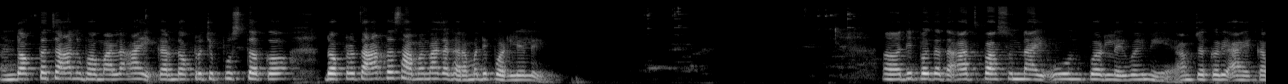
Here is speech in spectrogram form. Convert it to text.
आणि डॉक्टरचा अनुभव मला आहे. कारण डॉक्टरचे पुस्तकं डॉक्टरचं अर्ध सामान माझ्या घरामध्ये पडलेलं आहे. दीपक दादा आजपासून नाही ऊन पडलंय वहिनी. आमच्याकडे आहे का?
